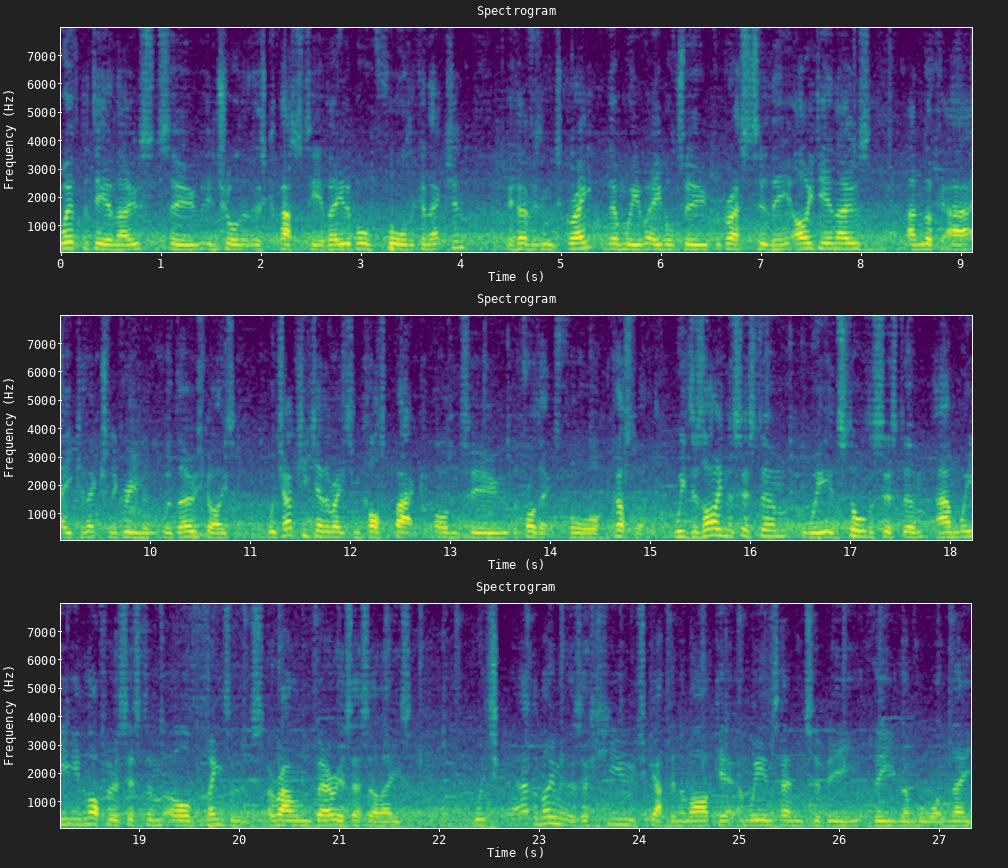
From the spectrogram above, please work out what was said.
with the DNOs to ensure that there's capacity available for the connection. If everything's great, then we're able to progress to the IDNOs and look at a connection agreement with those guys, which actually generates some cost back onto the product for the customer. We design the system, we install the system, and we even offer a system of maintenance around various SLAs, which at the moment there's a huge gap in the market, and we intend to be the number one name.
